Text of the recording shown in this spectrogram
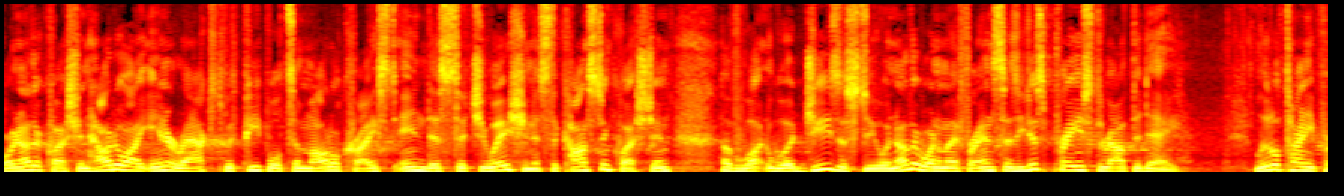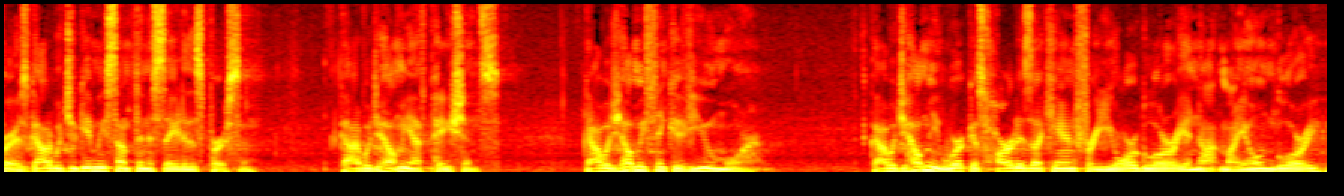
Or another question, how do I interact with people to model Christ in this situation? It's the constant question of what would Jesus do? Another one of my friends says he just prays throughout the day. Little tiny prayers. God, would you give me something to say to this person? God, would you help me have patience? God, would you help me think of you more? God, would you help me work as hard as I can for your glory and not my own glory?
